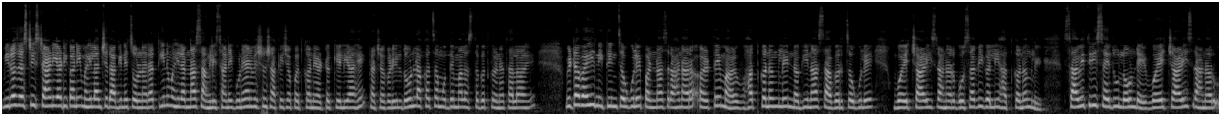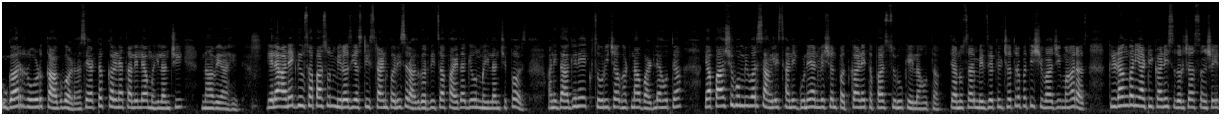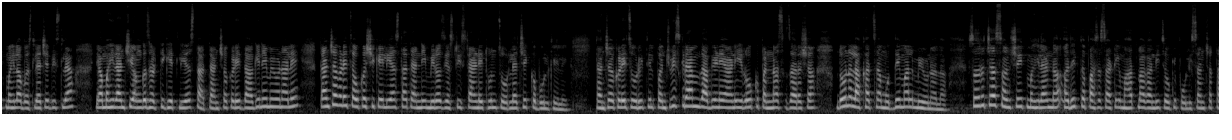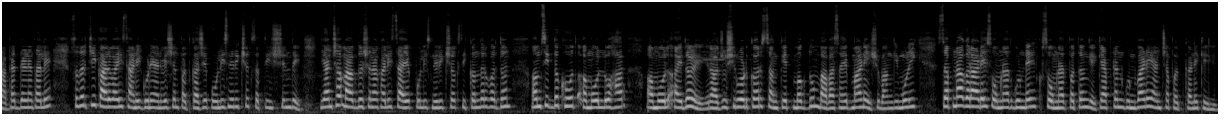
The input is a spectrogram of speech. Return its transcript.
Miraj S T stand या ठिकाणी महिलांचे दागिने चोरणाऱ्या तीन महिलांना सांगली स्थानिक गुन्हे अन्वेषण शाखेच्या पथकाने अटक केली आहे. त्याच्याकडील दोन लाखाचा मुद्देमाल हस्तगत करण्यात आला आहे. विठाबाई नितीन चौगुले पन्नास राहणार अळतेमाळ हातकणंगले नगिना सागर चौगुले वय चाळीस राहणार गोसावी गल्ली हातकणंगले सावित्री सैदू लोंडे वय चाळीस राहणार उगार रोड कागवड असे अटक करण्यात आलेल्या महिलांची नावे आहेत. गेल्या अनेक दिवसापासून मिरज एस टी स्टँड परिसरात गर्दीचा फायदा घेऊन महिलांचे पर्स आणि दागिने चोरीच्या घटना वाढल्या होत्या. या पार्श्वभूमीवर सांगली पोलिसांनी गुन्हे अन्वेषण पथकाने तपास सुरू केला होता. त्यानुसार मिरजेतील छत्रपती शिवाजी महाराज क्रीडांगण या ठिकाणी सदरच्या संशयित महिला बसल्याचे दिसल्या. या महिलांची अंगझडती घेतली असता त्यांच्याकडे दागिने मिळून आले. त्यांच्याकडे चौकशी केली असता त्यांनी मिरज एस टी स्टँड येथून चोरल्याचे कबूल केले. त्यांच्याकडे चोरीतील पंचवीस ग्रॅम दागिने आणि रोख पन्नास हजार अशा दोन लाखाचा मुद्देमाल मिळून आला. सदरच्या संशयित महिलांना अधिक तपासासाठी महात्मा गांधी चौकी पोलिसांच्या ताब्यात देण्यात आले. सदरची कारवाई स्थानिक गुन्हे अन्वेषण पथकाचे पोलीस निरीक्षक सतीश शिंदे यांच्या यांच्या मार्गदर्शनाखाली सहाय्यक पोलीस निरीक्षक सिकंदर वर्धन अमसिद्ध खोत अमोल लोहार अमोल ऐदळे राजू शिरोडकर संकेत मगदूम बाबासाहेब माने शुभांगी मुळीक सपना गराडे सोमनाथ गुंडे सोमनाथ पतंगे कॅप्टन गुंडवाडे यांच्या पथकाने केली.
